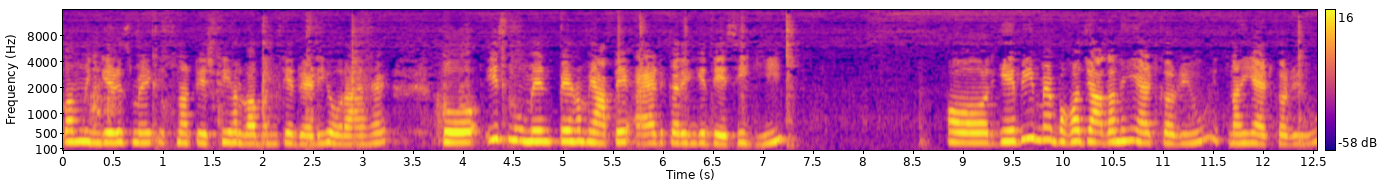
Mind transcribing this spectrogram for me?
कम इंग्रेडिएंट्स में इतना टेस्टी हलवा बन के रेडी हो रहा है। तो इस मोमेंट पे हम यहाँ पे ऐड करेंगे देसी घी। और ये भी मैं बहुत ज़्यादा नहीं ऐड कर रही हूँ, इतना ही ऐड कर रही हूँ।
